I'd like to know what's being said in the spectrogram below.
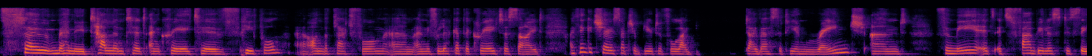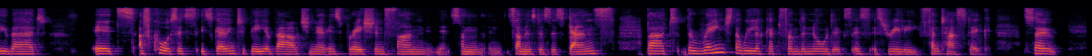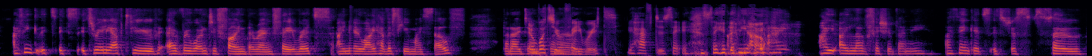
so many talented and creative people uh, on the platform. Um, and if we look at the creator side, I think it shows such a beautiful like diversity and range. And for me, it's it's fabulous to see that it's of course it's it's going to be about you know inspiration fun some in some instances dance but the range that we look at from the nordics is is really fantastic so I think it's it's it's really up to everyone to find their own favorites. I know I have a few myself, but I don't. And what's wanna... your favorite? You have to say say them I mean, now. I, I, I love Fisher Benny. I think it's it's just so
